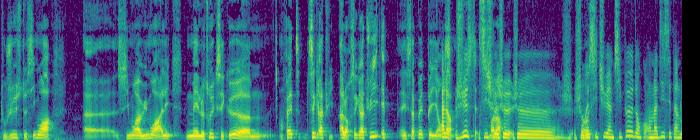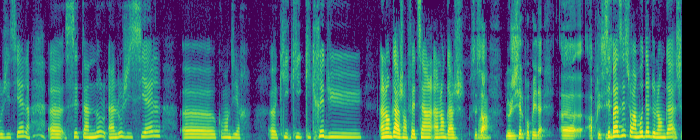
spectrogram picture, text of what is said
tout juste six mois. Euh, six mois, huit mois, allez. Mais le truc, c'est que, euh, en fait, c'est gratuit. Alors, c'est gratuit et, ça peut être payant. Alors, juste, si je, je, je, resitue un petit peu, donc on a dit c'est un logiciel. c'est un, un, logiciel, comment dire, qui, qui, qui, crée du. Un langage, en fait. C'est un, langage. C'est ça. Logiciel propriétaire. Euh, c'est basé sur un modèle de langage,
